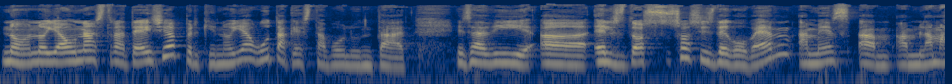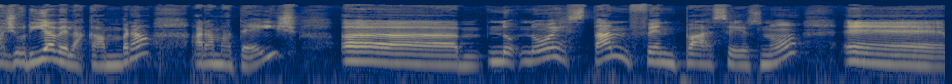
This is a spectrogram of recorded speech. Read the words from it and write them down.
No, no hi ha una estratègia perquè no hi ha hagut aquesta voluntat. És a dir, eh, els dos socis de govern, a més, amb, amb la majoria de la cambra, ara mateix, eh, no, no estan fent passes, no? Eh,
